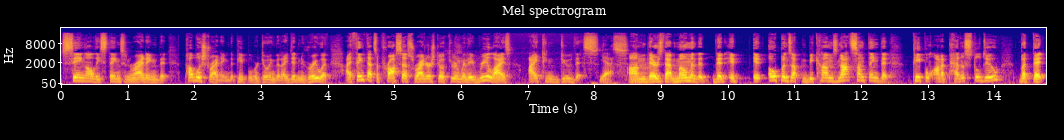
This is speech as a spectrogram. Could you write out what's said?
seeing all these things in writing that published writing that people were doing that I didn't agree with. I think that's a process writers go through where they realize I can do this. Yes. Um, There's that moment that, that it, it opens up and becomes not something that people on a pedestal do, but that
